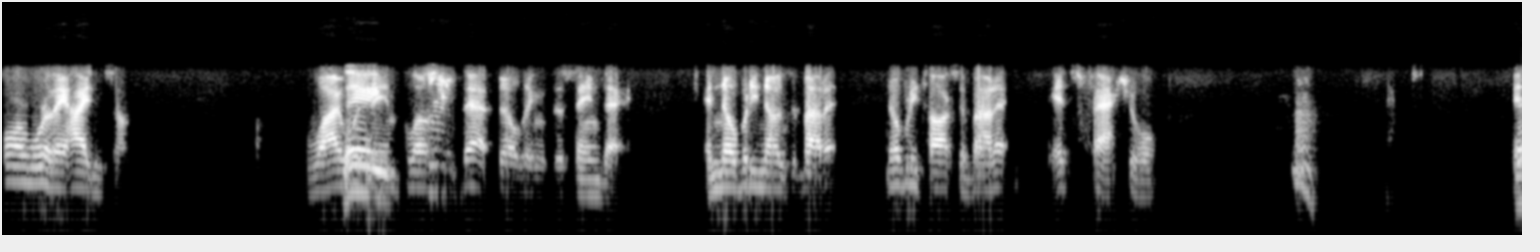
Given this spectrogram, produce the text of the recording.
Or were they hiding something? Why would They- they implode that building the same day? And nobody knows about it. Nobody talks about it. It's factual. Huh. It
